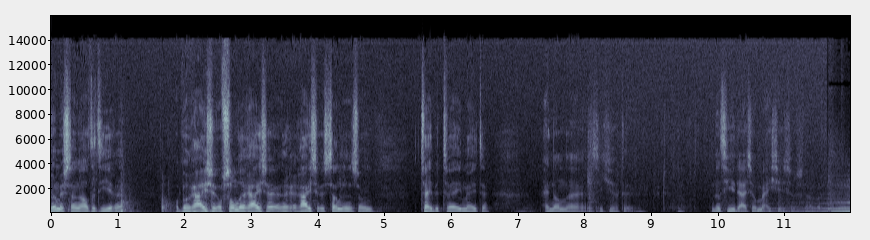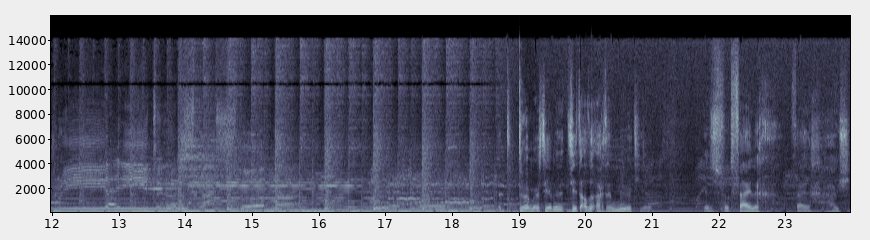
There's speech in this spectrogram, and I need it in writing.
Drummers staan altijd hier, hè? op een reizer of zonder reizer. Een reizer is dan zo'n 2 bij 2 meter. En dan uh, zit je te, en dan zie je daar zo'n meisjes of zo. Drummers die, hebben, zitten altijd achter een muurtje. Hè? Is een soort veilig, veilig huisje.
